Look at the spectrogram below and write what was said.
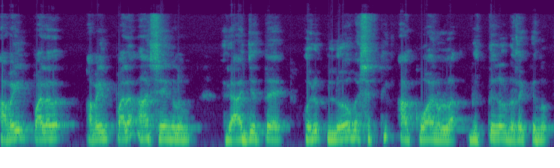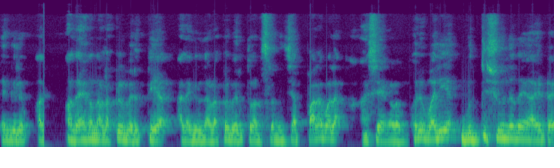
അവയിൽ പല അവയിൽ പല ആശയങ്ങളും രാജ്യത്തെ ഒരു ലോകശക്തി ആക്കുവാനുള്ള വിത്തുകൾ വിതയ്ക്കുന്നു എങ്കിലും അദ്ദേഹം നടപ്പിൽ വരുത്തിയ അല്ലെങ്കിൽ നടപ്പിൽ വരുത്തുവാൻ ശ്രമിച്ച പല പല ആശയങ്ങളും ഒരു വലിയ ബുദ്ധിശൂന്യതയായിട്ട്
